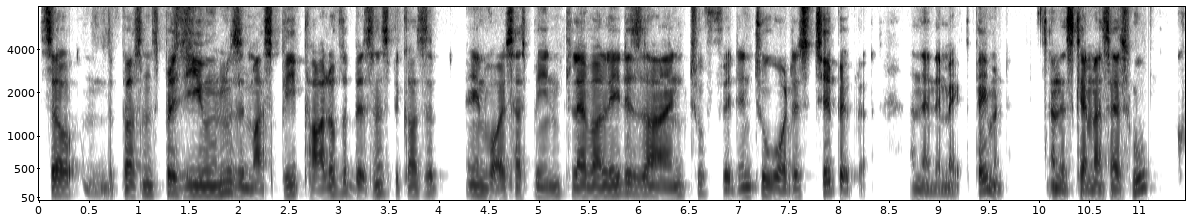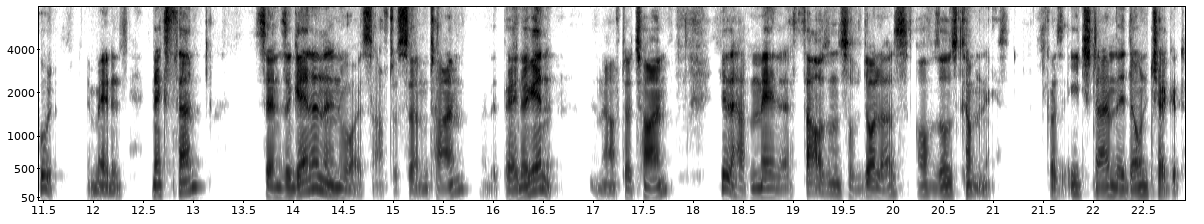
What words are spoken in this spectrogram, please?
So the person presumes it must be part of the business because the invoice has been cleverly designed to fit into what is typical. And then they make the payment. And the scammer says, whoo, cool, they made it. Next time, sends again an invoice after a certain time, and they pay it again. And after time, he'll have made thousands of dollars of those companies because each time they don't check it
